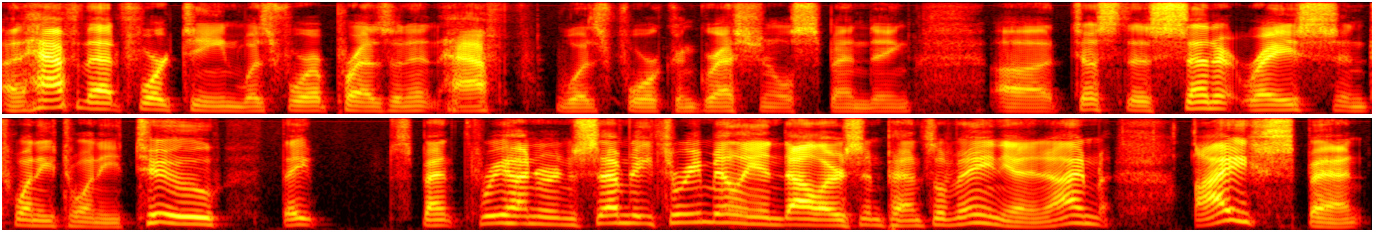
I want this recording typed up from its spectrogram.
And half of that 14 was for a president, half was for congressional spending. Uh, just the Senate race in 2022, they spent $373 million in Pennsylvania. And I'm, I spent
